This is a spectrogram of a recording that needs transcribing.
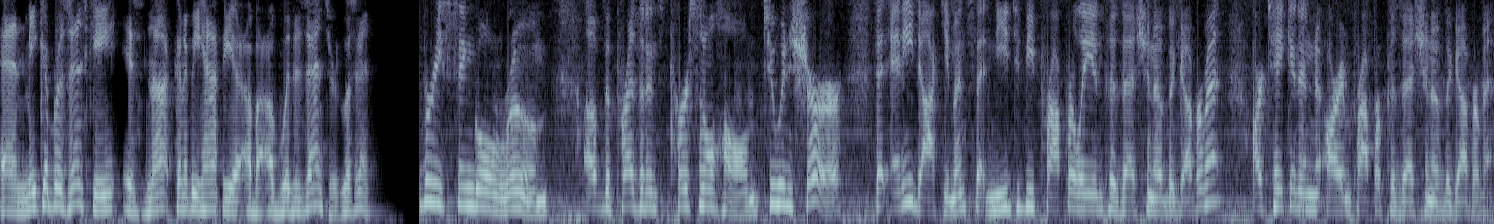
And Mika Brzezinski is not going to be happy about with his answer. Listen in every single room of the president's personal home to ensure that any documents that need to be properly in possession of the government are taken and are in proper possession of the government.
